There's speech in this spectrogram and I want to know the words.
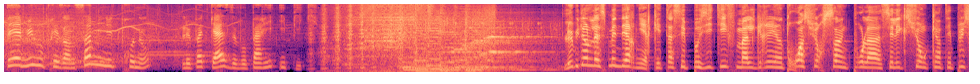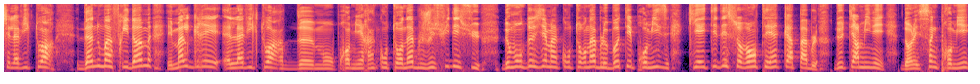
PMU vous présente 5 minutes prono, le podcast de vos paris hippiques. Le bilan de la semaine dernière qui est assez positif malgré un 3 sur 5 pour la sélection Quintet Plus et la victoire d'Anouma Freedom et malgré la victoire de mon premier incontournable, je suis déçu de mon deuxième incontournable Beauté Promise qui a été décevante et incapable de terminer dans les 5 premiers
